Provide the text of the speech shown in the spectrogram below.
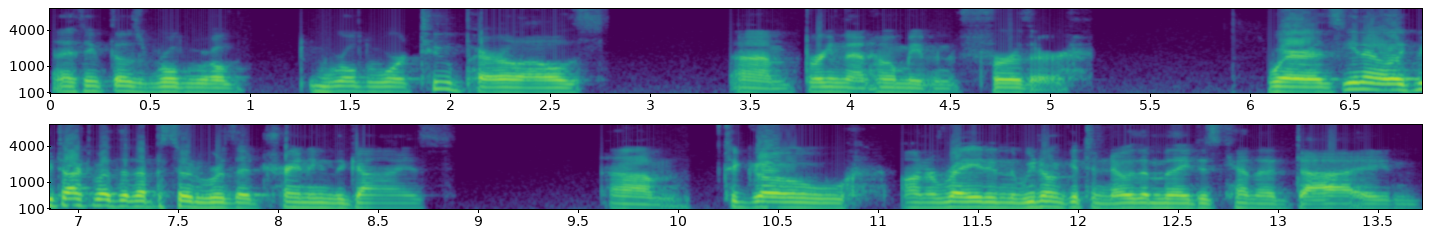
And I think those World War World War II parallels um, bring that home even further. Whereas, you know, like we talked about that episode where they're training the guys um, to go on a raid, and we don't get to know them, and they just kind of die and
